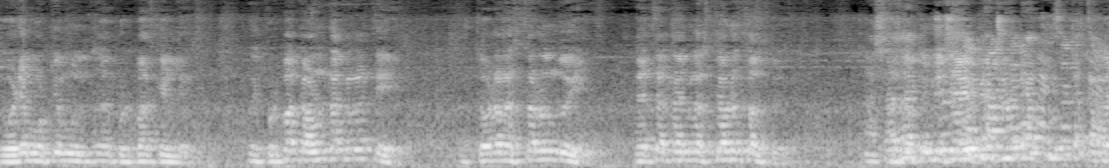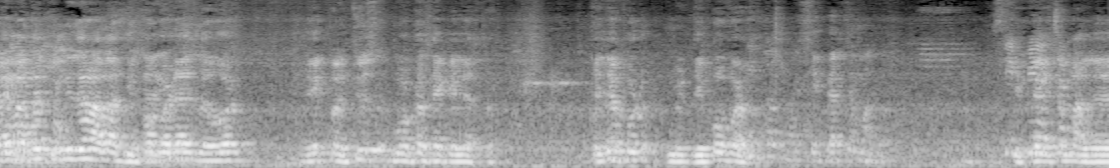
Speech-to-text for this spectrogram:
एवढे मोठे फुटपाथ केले म्हणजे फुटपाथ काढून टाकणार ते तेवढा रस्ता रुंद होईल त्याचा आता आम्ही रस्त्यावरच चालतोय. तुम्ही छोट्या साहेब- छोट्या आता तुम्ही जर आला दीपोपड्या जवळ एक पंचवीस मोटरसायकली असतात. त्याच्या पुढे दीपोपड शिप्याच्या मागे.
